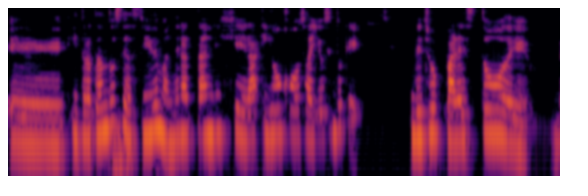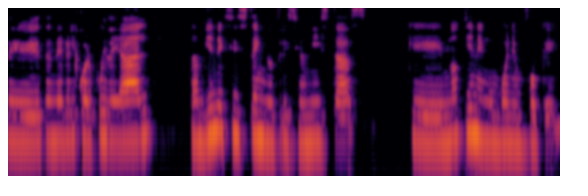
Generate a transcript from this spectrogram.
Eh, y tratándose así de manera tan ligera y ojo, o sea, yo siento que, de hecho, para esto de, de tener el cuerpo ideal, también existen nutricionistas que no tienen un buen enfoque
